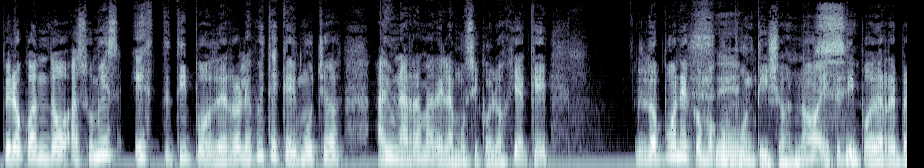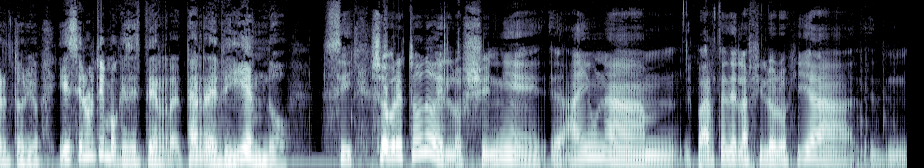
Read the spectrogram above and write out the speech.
pero cuando asumís este tipo de roles, viste que hay muchos, hay una rama de la musicología que lo pone como con puntillos, ¿no? Este tipo de repertorio. Y es el último que se está rediendo. Sí, sobre todo en los Chenier. Hay una mm, parte de la filología mm,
